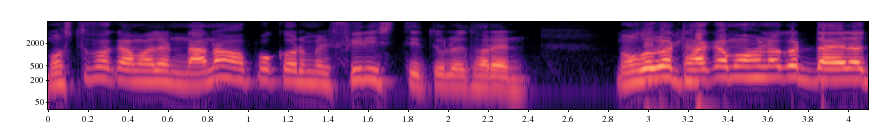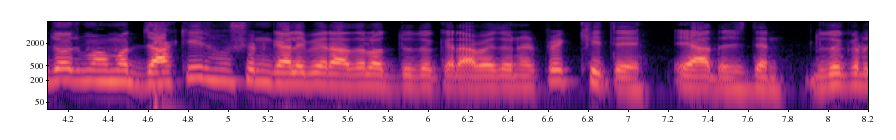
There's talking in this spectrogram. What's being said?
মোস্তফা কামালের নানা অপকর্মের ফিরিস্তি তুলে ধরেন। মঙ্গলবার ঢাকা মহানগর দায়রা জজ মোহাম্মদ জাকির হোসেন গালিবের আদালত দুদকের আবেদনের প্রেক্ষিতে এ আদেশ দেন। দুদকের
